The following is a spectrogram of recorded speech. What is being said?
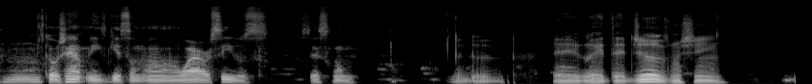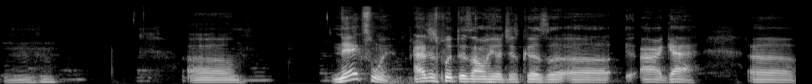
Mm, Coach Hamp needs to get some uh, wide receivers. This The dude, need go hit that jugs machine. mm-hmm. Um Next one, I just put this on here just because of uh, our guy, uh,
